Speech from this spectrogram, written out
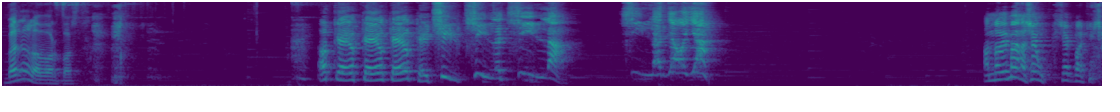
Bello la Warbust. Ok, ok, ok, ok. Chill, chilla, chilla. Chilla, gioia. A 9 mana c'è, un, c'è qualche... chi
